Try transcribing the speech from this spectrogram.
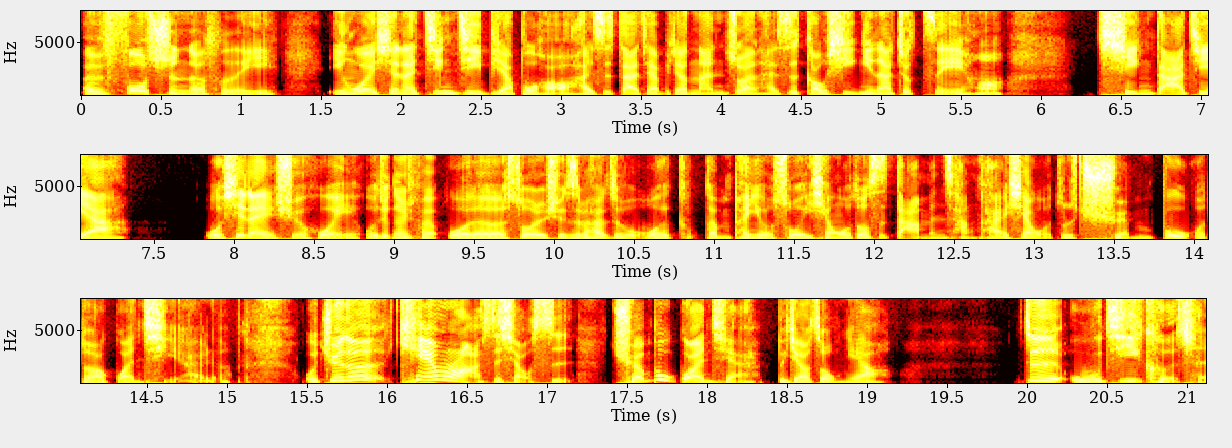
Unfortunately，因为现在经济比较不好，还是大家比较难赚，还是高息，那就贼哈。请大家，我现在也学会，我就跟朋我的所有的学生朋友我跟朋友说，以前我都是大门敞开，现在我都是全部我都要关起来了。我觉得 camera 是小事，全部关起来比较重要。就是无机可乘，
